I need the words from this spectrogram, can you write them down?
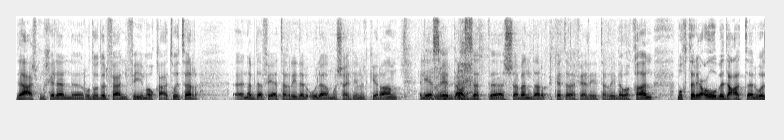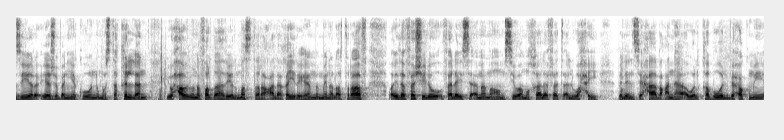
داعش من خلال ردود الفعل في موقع تويتر. نبدأ في التغريدة الأولى مشاهدينا الكرام. اللي سيد عزت الشابندر كتب في هذه التغريدة وقال مخترعو بدعة الوزير يجب أن يكون مستقلا يحاولون فرض هذه المسطرة على غيرهم من الأطراف وإذا فشلوا فليس أمامهم سوى مخالفة الوحي بالانسحاب عنها أو القبول بحكم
